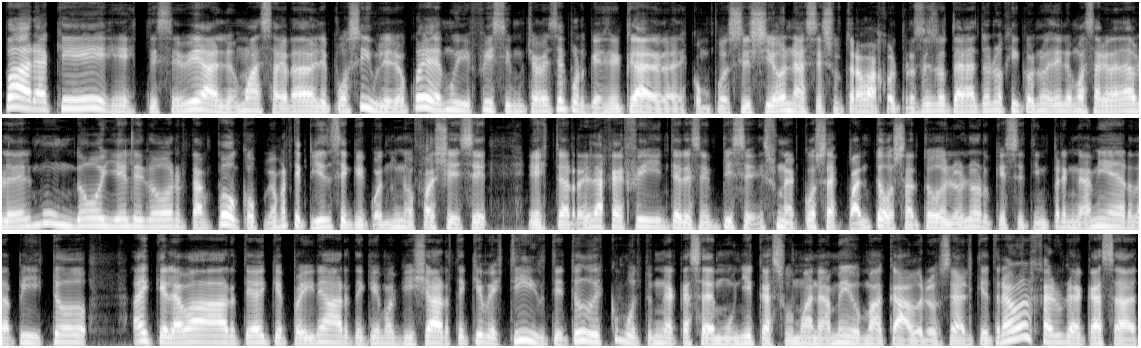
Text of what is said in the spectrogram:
para que este, se vea lo más agradable posible, lo cual es muy difícil muchas veces porque, claro, la descomposición hace su trabajo, el proceso tanatológico no es de lo más agradable del mundo y el hedor tampoco, porque aparte piense que cuando uno fallece, este, relaja el empiece, es una cosa espantosa, todo el olor que se te impregna mierda, pis, todo. Hay que lavarte, hay que peinarte, hay que maquillarte, hay que vestirte, todo es como una casa de muñecas humana medio macabro. O sea, el que trabaja en una casa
